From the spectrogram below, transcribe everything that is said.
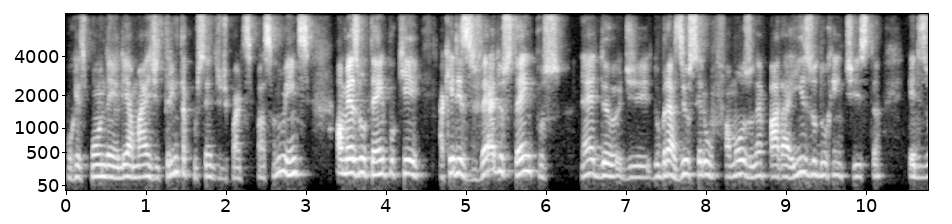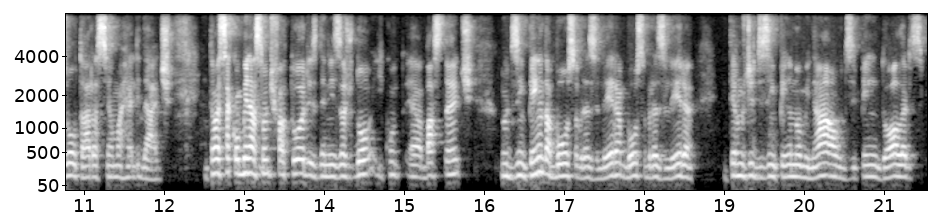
correspondem ali a mais de 30% de participação no índice, ao mesmo tempo que aqueles velhos tempos né, do, de, do Brasil ser o famoso né, paraíso do rentista, eles voltaram a ser uma realidade. Então essa combinação de fatores, Denise, ajudou é, bastante no desempenho da Bolsa Brasileira. A Bolsa Brasileira, em termos de desempenho nominal, desempenho em dólares,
